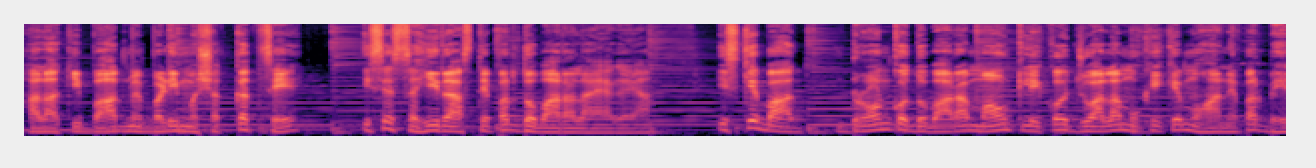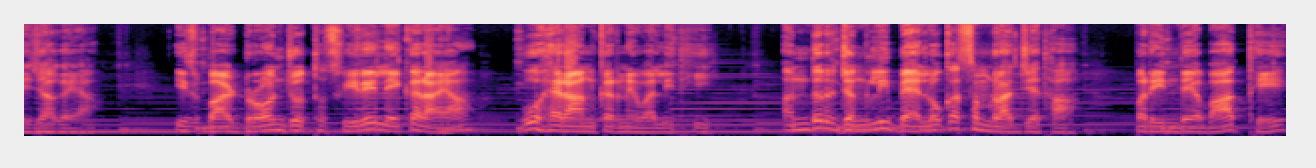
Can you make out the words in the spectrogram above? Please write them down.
हालाँकि बाद में बड़ी मशक्कत से इसे सही रास्ते पर दोबारा लाया गया। इसके बाद ड्रोन को दोबारा माउंट लीको ज्वालामुखी के मुहाने पर भेजा गया। इस बार ड्रोन जो तस्वीरें लेकर आया, वो हैरान करने वाली थी। अंदर जंगली बैलों का साम्राज्य था परिंदे आबाद थे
